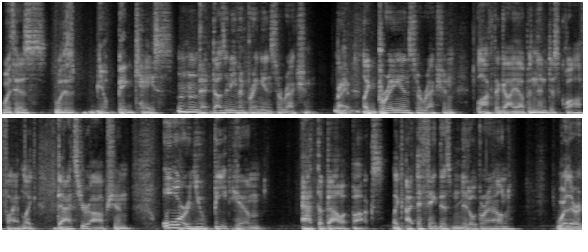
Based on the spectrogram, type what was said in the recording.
with his with his you know big case mm-hmm. that doesn't even bring insurrection. Right. Like bring insurrection, lock the guy up, and then disqualify him. Like that's your option, or you beat him at the ballot box. Like I, I think this middle ground where they're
